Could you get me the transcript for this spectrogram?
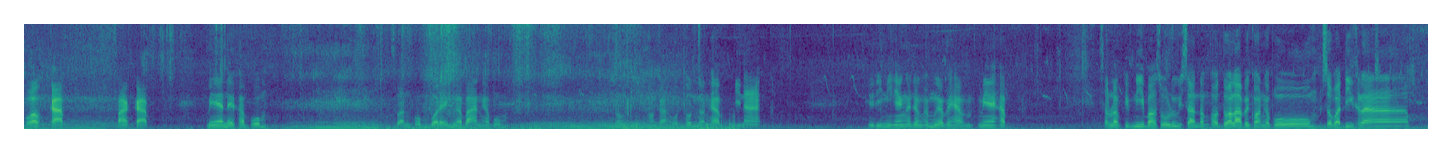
ขอกราบฝากกราบแม่เลยครับผม ส่วนผมบ่ได้เมื่อบานครับผมตรงนี้เขาก็อดทนก่อนครับปีหนาอยู่ดีมีแห้งเขาจังค่อยเมื่อไปหาแม่ครับสำหรับคลิปนี้บาวโซลูกอีสานต้องขอตัวลาไปก่อนครับผม สวัสดีครับ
